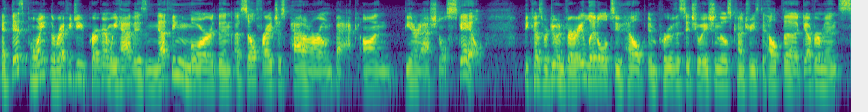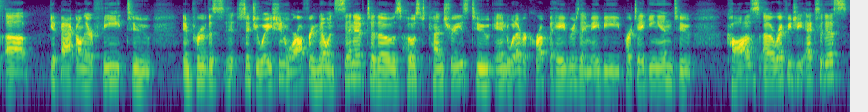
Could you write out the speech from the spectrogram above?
At this point, the refugee program we have is nothing more than a self righteous pat on our own back on the international scale because we're doing very little to help improve the situation in those countries, to help the governments uh, get back on their feet, to improve the situation. We're offering no incentive to those host countries to end whatever corrupt behaviors they may be partaking in to cause a refugee exodus.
